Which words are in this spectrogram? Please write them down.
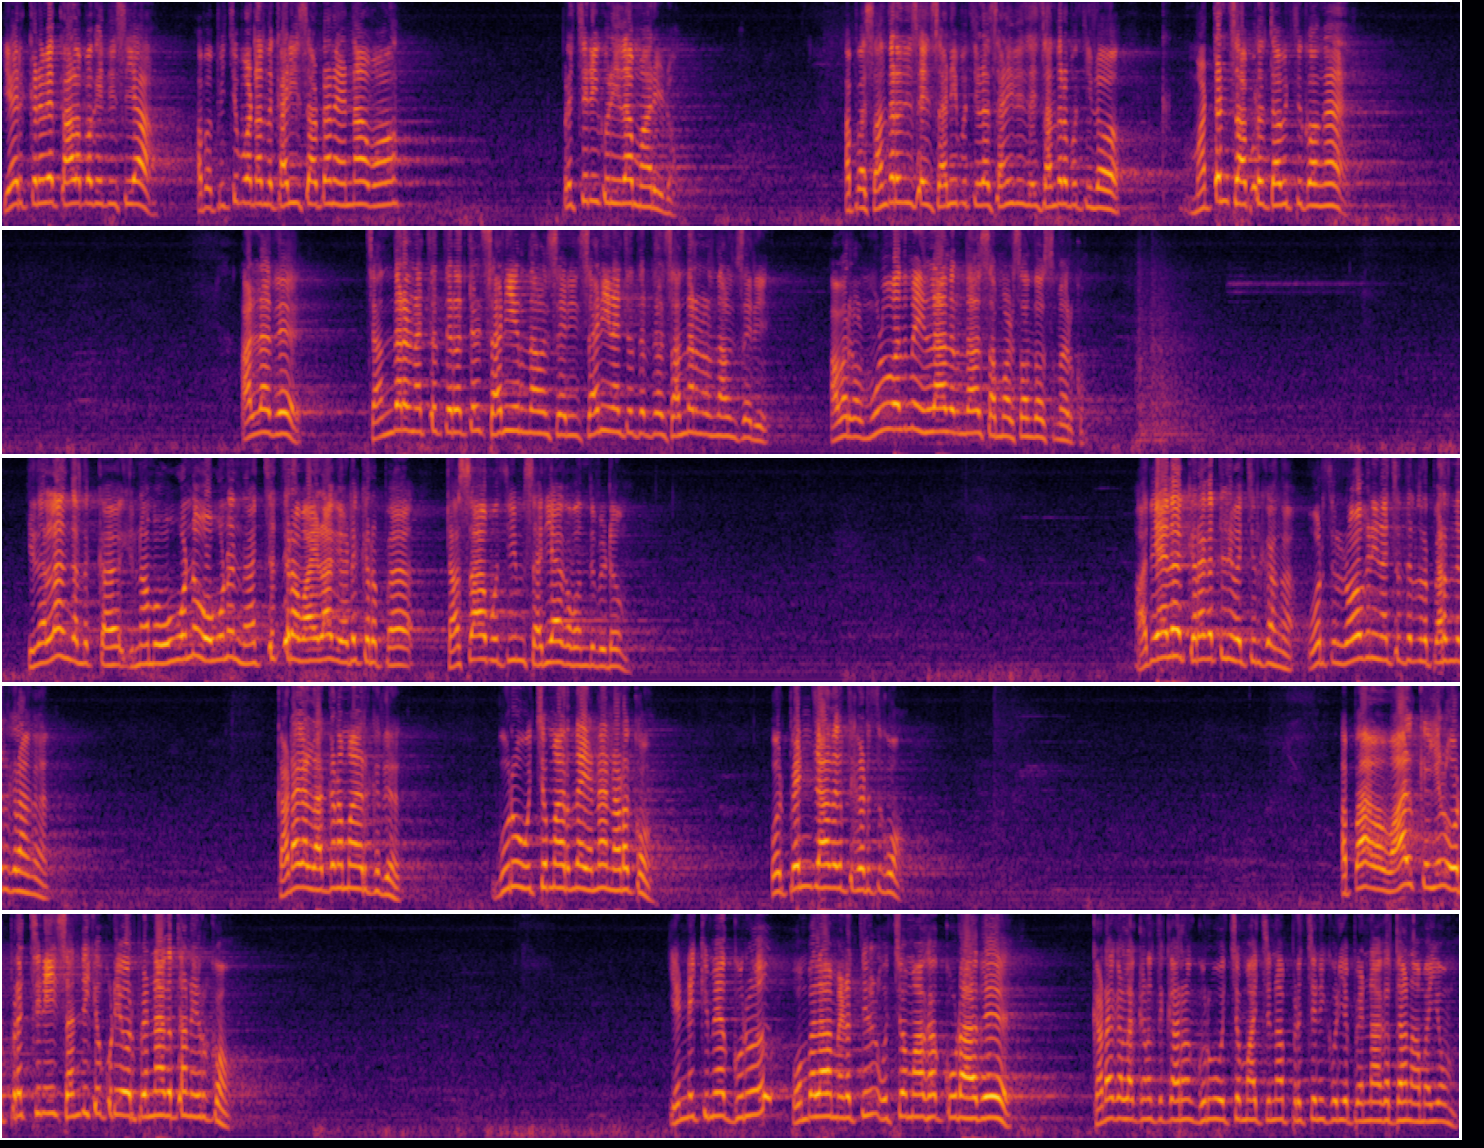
ஏற்கனவே காலப்பகை திசையா? அப்போ பிச்சு போட்ட அந்த கறி சாப்பிட்டானா என்ன ஆகும்? பிரச்சனைக்குரியதாக மாறிடும். அப்போ சந்திர திசை சனி புத்தியில் சனி திசை சந்திர புத்தியிலோ மட்டன் சாப்பிட தவிர்த்துக்கோங்க. அல்லது சந்திர நட்சத்திரத்தில் சனி இருந்தாலும் சரி சனி நட்சத்திரத்தில் சந்திரன் இருந்தாலும் சரி அவர்கள் முழுவதுமே இல்லாத இருந்தாலும் சம்ம சந்தோஷமாக இருக்கும். இதெல்லாம் இந்த அந்த க நம்ம ஒவ்வொன்றும் ஒவ்வொன்றும் நட்சத்திர வாயிலாக எடுக்கிறப்ப தசாபுத்தியும் சரியாக வந்துவிடும். அதே தான் கிரகத்திலையும் வச்சுருக்காங்க. ஒருத்தர் ரோகிணி நட்சத்திரத்தில் பிறந்திருக்கிறாங்க. கடக லக்னமாக இருக்குது. குரு உச்சமாக இருந்தால் என்ன நடக்கும்? ஒரு பெண் ஜாதகத்துக்கு எடுத்துக்குவோம். அப்போ அவள் வாழ்க்கையில் ஒரு பிரச்சனையை சந்திக்கக்கூடிய ஒரு பெண்ணாகத்தான் இருக்கும். என்றைக்குமே குரு ஒன்பதாம் இடத்தில் உச்சமாக கூடாது. கடக லக்கணத்துக்காரன் குரு உச்சமாச்சுன்னா பிரச்சனைக்குரிய பெண்ணாகத்தான் அமையும்.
